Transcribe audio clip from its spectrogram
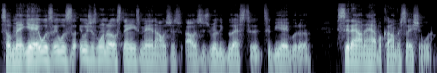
so man, yeah, it was it was it was just one of those things, man. I was just I was just really blessed to to be able to sit down and have a conversation with him.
